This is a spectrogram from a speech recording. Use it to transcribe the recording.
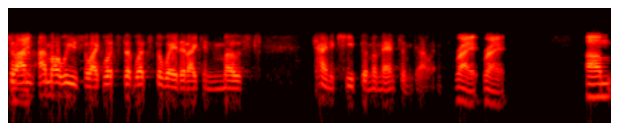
So right. I'm I'm always like, what's the what's the way that I can most kind of keep the momentum going? Right, right. Um,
